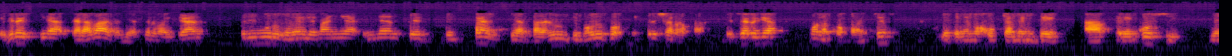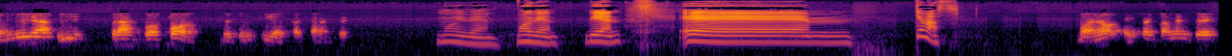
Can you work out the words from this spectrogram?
de Grecia, Karabakh de Azerbaiyán, Friburgo de Alemania y Nantes de Francia. Para el último grupo, Estrella Roja de Serbia, Mónaco francés, le tenemos justamente a Ferencváros de Hungría y Transport de Turquía exactamente. Muy bien, muy bien, bien. Eh, ¿Qué más? Bueno, exactamente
